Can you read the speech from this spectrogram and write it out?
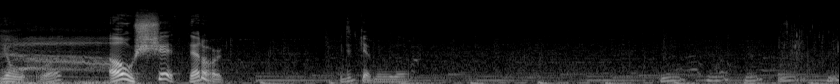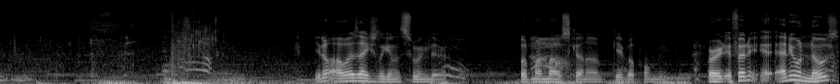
Yo, what? Oh shit, that hard. He did get me with that. You know, I was actually gonna swing there, but my mouse kind of gave up on me. Alright, if any anyone knows,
